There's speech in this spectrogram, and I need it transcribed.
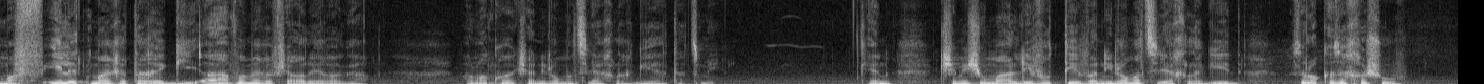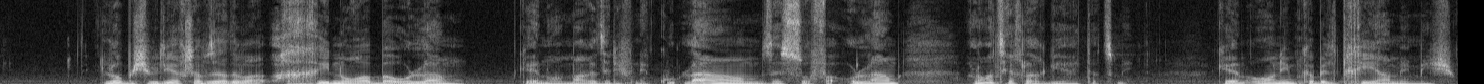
מפעיל את מערכת הרגיעה ואומר, אפשר להירגע. אבל מה קורה כשאני לא מצליח להרגיע את עצמי? כן? כשמישהו מעליב אותי ואני לא מצליח להגיד, זה לא כזה חשוב. לא, בשבילי עכשיו זה הדבר הכי נורא בעולם. כן, הוא אמר את זה לפני כולם, זה סוף העולם. לא מצליח להרגיע את עצמי. כן, או אני מקבל דחייה ממישהו.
